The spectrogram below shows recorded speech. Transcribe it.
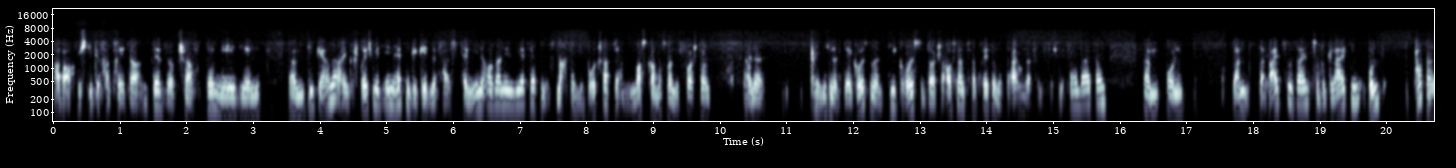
aber auch wichtige Vertreter der Wirtschaft, der Medien, ähm, die gerne ein Gespräch mit Ihnen hätten, gegebenenfalls Termine organisiert hätten. Das macht dann die Botschaft. Wir haben in Moskau, muss man sich vorstellen, eine nicht nur der größte, sondern die größte deutsche Auslandsvertretung mit 350 Mitarbeitern. Ähm, und dann dabei zu sein, zu begleiten und Partner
